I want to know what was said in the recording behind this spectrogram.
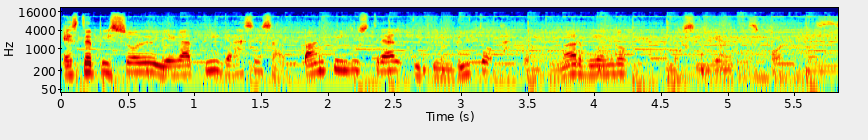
Este episodio llega a ti gracias a Banco Industrial y te invito a continuar viendo los siguientes podcasts.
